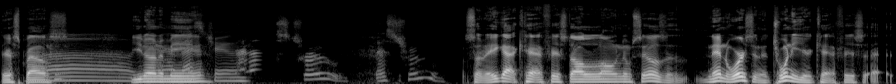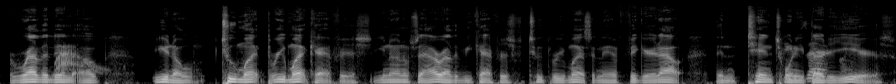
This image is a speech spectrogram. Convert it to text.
their spouse. Oh, you know yeah, what I mean? That's true. That's true. That's true. So they got catfished all along themselves. Nothing worse than a twenty year catfish, uh, rather than wow. a, you know, two month, three month catfish. You know what I'm saying? I'd rather be catfish for two, three months and then figure it out than 10, 20, exactly. 30 years.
